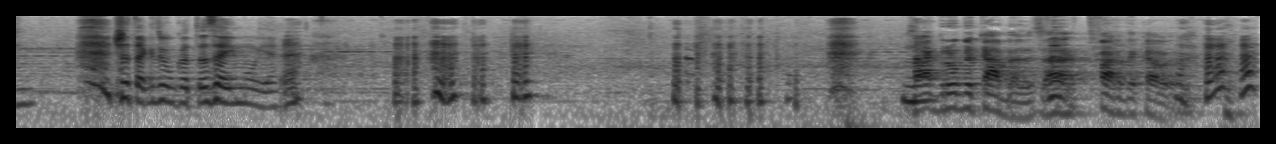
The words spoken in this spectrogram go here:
że tak długo to zajmuje. Za gruby kabel, za twardy kabel.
